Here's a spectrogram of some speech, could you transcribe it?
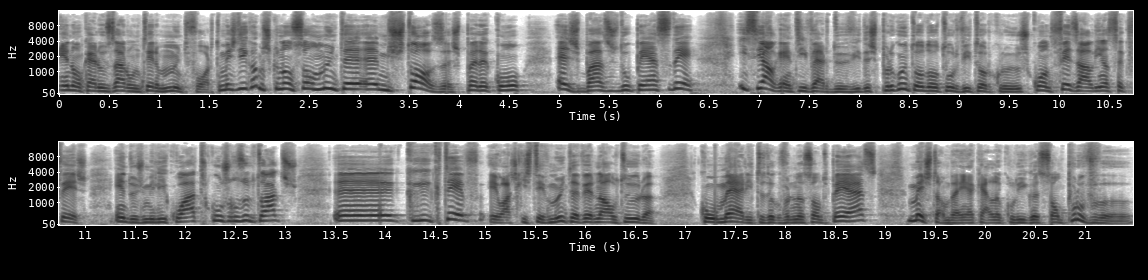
eu não quero usar um termo muito forte, mas digamos que não são muito amistosas para com as bases do PSD. E se alguém tiver dúvidas, pergunta ao Dr. Vitor Cruz quando fez a aliança que fez em 2004 com os resultados uh, que, que, teve. Eu acho que isso teve muito a ver na altura com o mérito da governação do PS, mas também aquela coligação provou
